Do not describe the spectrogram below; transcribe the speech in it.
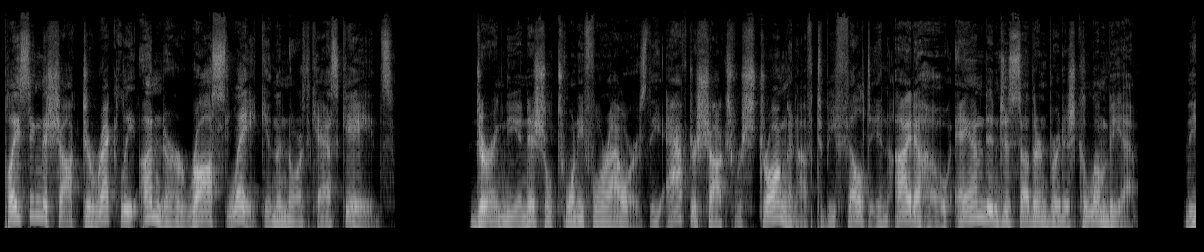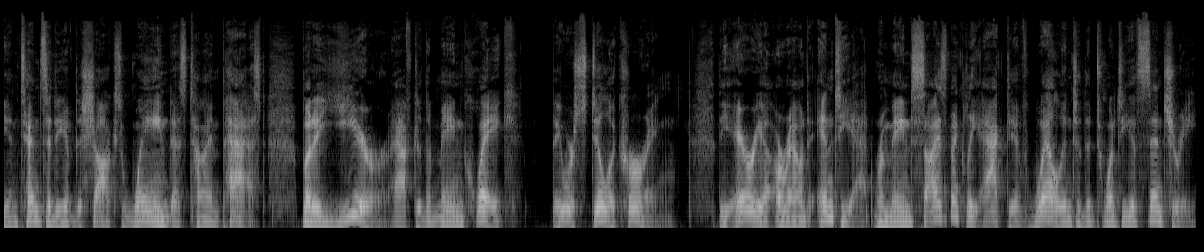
placing the shock directly under Ross Lake in the North Cascades. During the initial 24 hours, the aftershocks were strong enough to be felt in Idaho and into southern British Columbia. The intensity of the shocks waned as time passed, but a year after the main quake, they were still occurring. The area around Entiat remained seismically active well into the 20th century,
